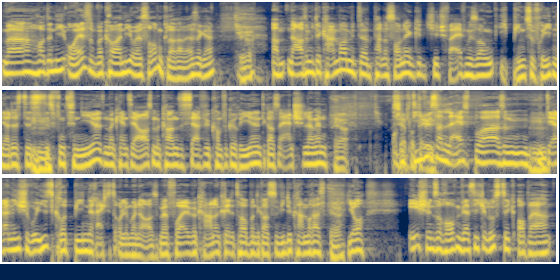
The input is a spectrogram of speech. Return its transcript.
man hat ja nie alles und man kann auch nie alles haben, klarerweise. Gell? Ja. Ähm, na, also mit der Kamera, mit der Panasonic GH5, muss ich sagen, ich bin zufrieden, ja, das, das, mhm. das funktioniert, man kennt ja aus, man kann das sehr viel konfigurieren, die ganzen Einstellungen. Ja. Objektive sind leistbar, also mhm. mit der Nische, wo ich jetzt gerade bin, reicht das alle mal aus. Wenn ich vorher über Canon geredet habe und die ganzen Videokameras, ja, ja eh schön zu haben, wäre sicher lustig, aber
